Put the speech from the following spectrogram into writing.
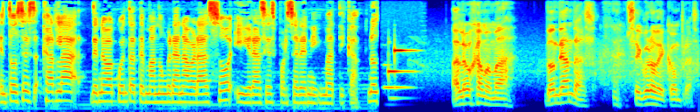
Entonces, Carla, de nueva cuenta te mando un gran abrazo y gracias por ser enigmática. Aloha mamá, ¿dónde andas? Seguro de compras.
